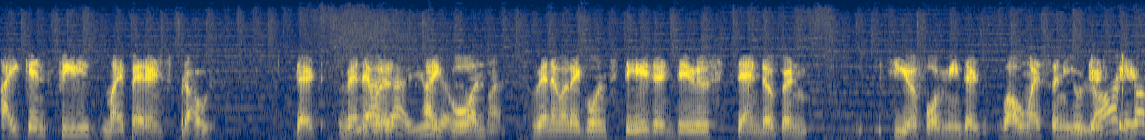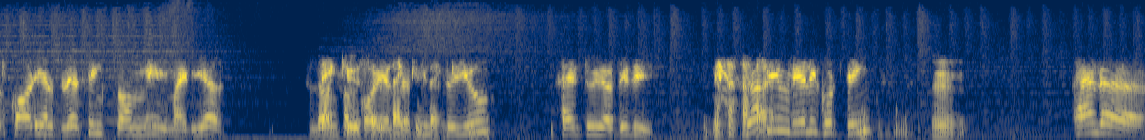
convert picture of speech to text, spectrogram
I can feel my parents proud. That whenever yeah, yeah, I go on, man. whenever I go on stage and they will stand up and cheer for me that wow, my son, you did great. Lots of cordial blessings from me, my dear. Lots Thank of you, sir. cordial Thank you, blessings thank to you and to your Didi. You are doing really good things. Hmm. And uh,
